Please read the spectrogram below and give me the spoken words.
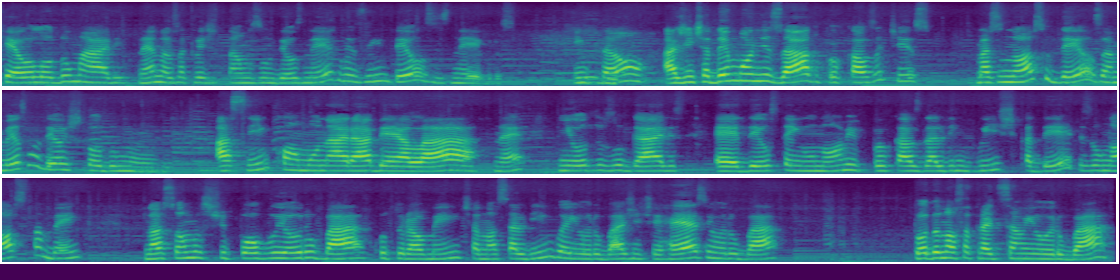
que é o Lodumare, né? Nós acreditamos em Deus negro e em deuses negros. Então, a gente é demonizado por causa disso. Mas o nosso Deus é o mesmo Deus de todo mundo. Assim como na Arábia é Alá, né? Em outros lugares, é, Deus tem um nome por causa da linguística deles, o nosso também. Nós somos de povo iorubá, culturalmente, a nossa língua é em iorubá, a gente reza em iorubá. Toda a nossa tradição é em iorubá.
